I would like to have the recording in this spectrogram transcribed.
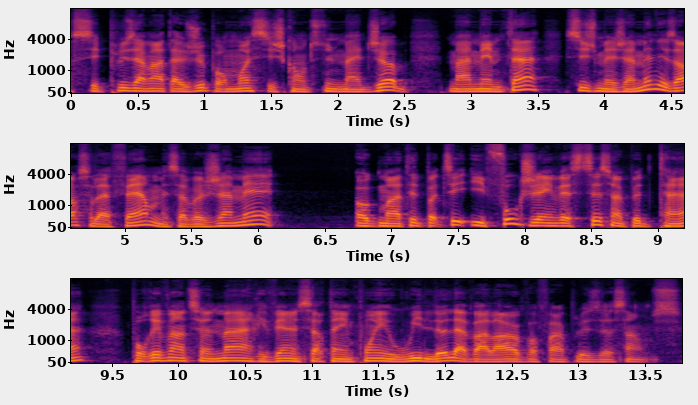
c'est plus avantageux pour moi si je continue ma job. Mais en même temps, si je mets jamais les heures sur la ferme, mais ça va jamais augmenter le pot. Il faut que j'investisse un peu de temps pour éventuellement arriver à un certain point où oui, là, la valeur va faire plus de sens.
